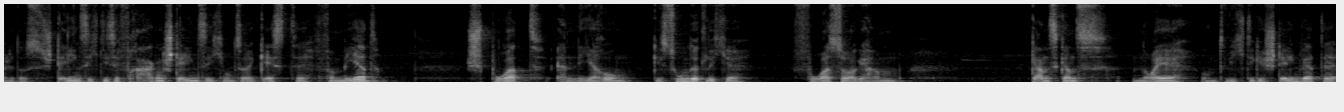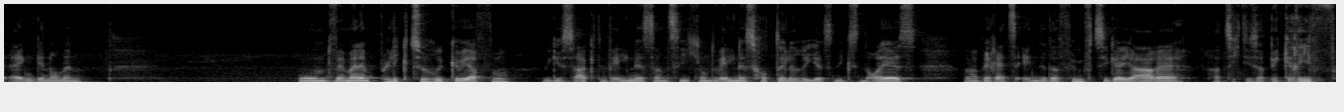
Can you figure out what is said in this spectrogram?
Also das stellen sich, diese Fragen stellen sich unsere Gäste vermehrt. Sport, Ernährung, gesundheitliche Vorsorge haben ganz, ganz neue und wichtige Stellenwerte eingenommen. Und wenn wir einen Blick zurückwerfen, wie gesagt, Wellness an sich und Wellness-Hotellerie jetzt nichts Neues. Bereits Ende der 50er Jahre hat sich dieser Begriff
